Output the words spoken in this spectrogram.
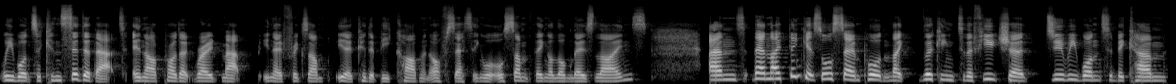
we want to consider that in our product roadmap. You know, for example, you know, could it be carbon offsetting or, or something along those lines? And then I think it's also important, like looking to the future, do we want to become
